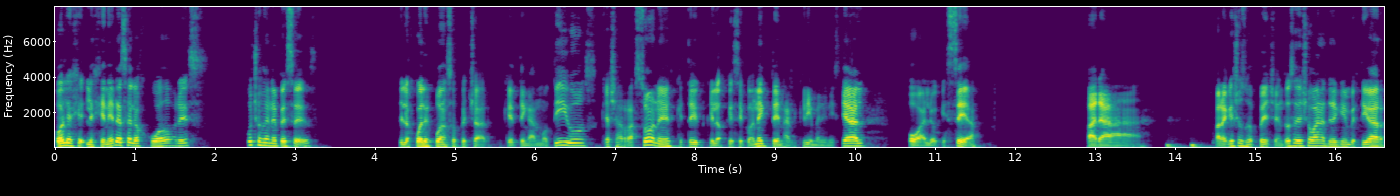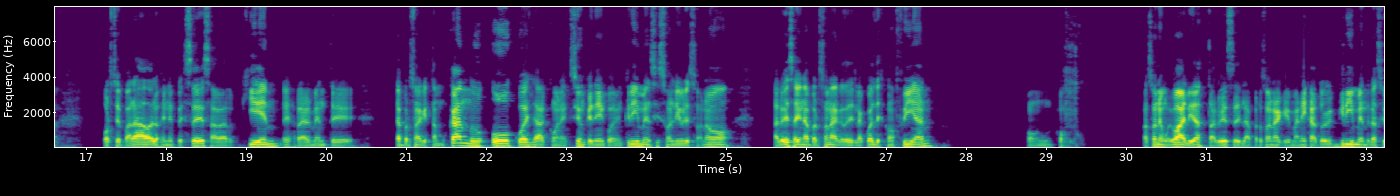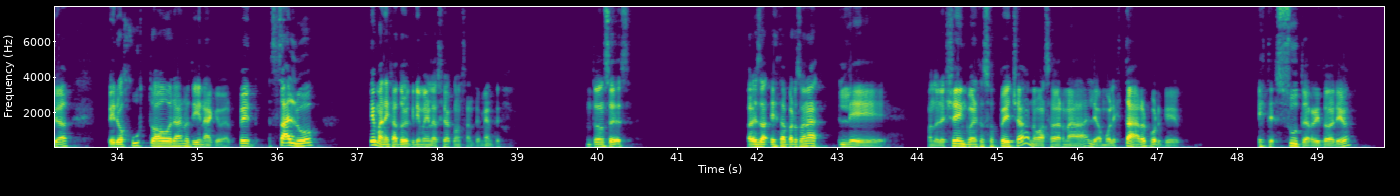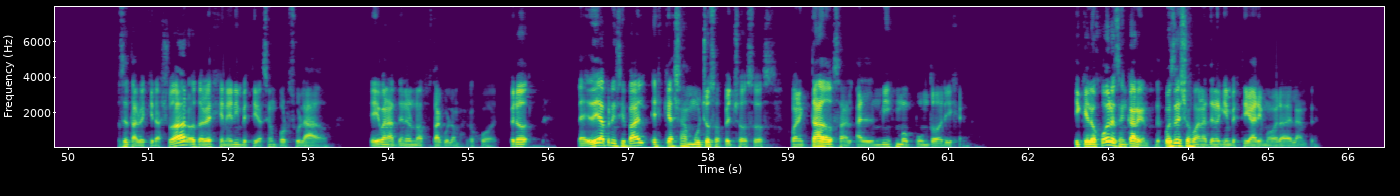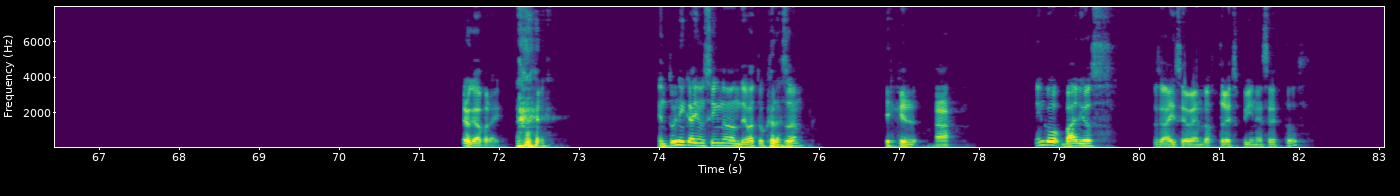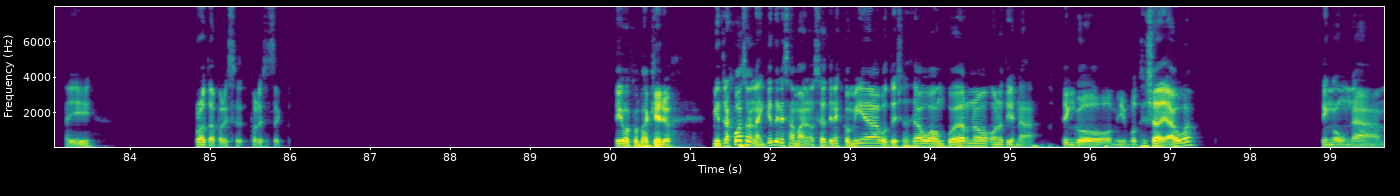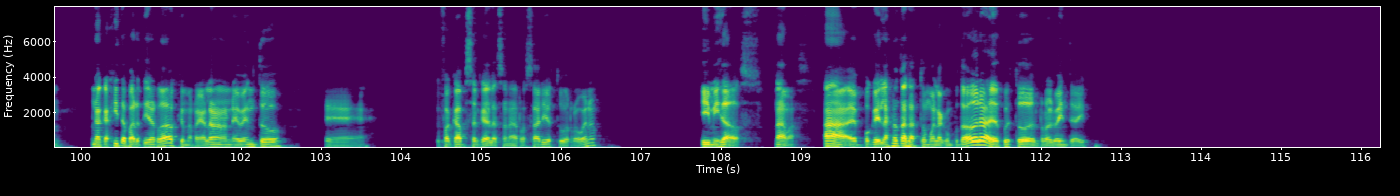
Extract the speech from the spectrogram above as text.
vos le, le generas a los jugadores muchos NPCs de los cuales puedan sospechar, que tengan motivos, que haya razones, que, los que se conecten al crimen inicial o a lo que sea, para, para que ellos sospechen. Entonces ellos van a tener que investigar por separado a los NPCs, a ver quién es realmente la persona que están buscando, o cuál es la conexión que tienen con el crimen, si son libres o no. Tal vez hay una persona de la cual desconfían, con razones muy válidas, tal vez es la persona que maneja todo el crimen de la ciudad, pero justo ahora no tiene nada que ver. salvo que maneja todo el crimen en la ciudad constantemente. Entonces, para esta persona, le, cuando le lleguen con esta sospecha, no va a saber nada, le va a molestar porque este es su territorio. Entonces tal vez quiera ayudar o tal vez genere investigación por su lado. Y ahí van a tener un obstáculo más los jugadores. Pero la idea principal es que haya muchos sospechosos conectados al mismo punto de origen. Y que los jugadores se encarguen. Después ellos van a tener que investigar y mover adelante. Creo que va por ahí. en túnica hay un signo donde va tu corazón. Es que... Ah. Tengo varios... Ahí se ven los tres pines estos. Ahí. Rota por ese, por ese sector. Seguimos con vaquero. Mientras juegas online, ¿qué tenés a mano? O sea, ¿tienes comida, botellas de agua, un cuaderno o no tienes nada? Tengo mi botella de agua. Tengo una, una cajita para tirar dados que me regalaron en un evento eh, que fue acá cerca de la zona de Rosario, estuvo re bueno. Y mis dados, nada más. Ah, eh, porque las notas las tomo en la computadora y después todo el roll 20 ahí.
